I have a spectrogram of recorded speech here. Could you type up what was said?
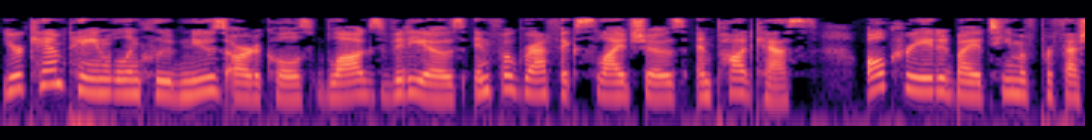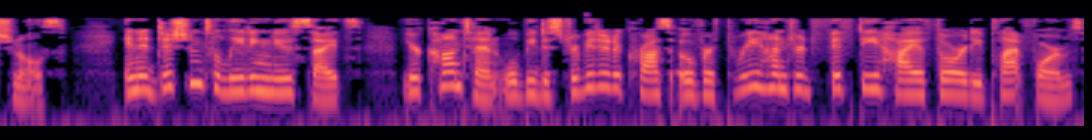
Your campaign will include news articles, blogs, videos, infographics, slideshows, and podcasts, all created by a team of professionals. In addition to leading news sites, your content will be distributed across over 350 high authority platforms,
